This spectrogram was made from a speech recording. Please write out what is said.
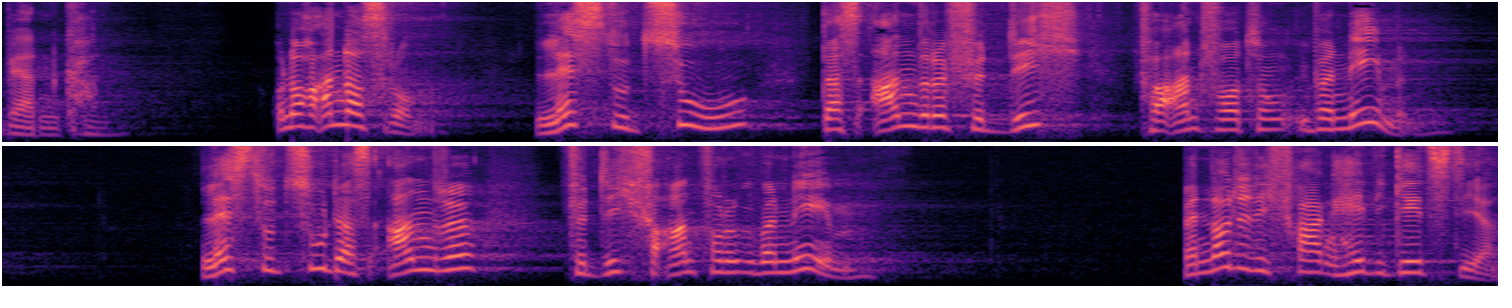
werden kann. Und auch andersrum. Lässt du zu, dass andere für dich Verantwortung übernehmen? Lässt du zu, dass andere für dich Verantwortung übernehmen? Wenn Leute dich fragen, hey, wie geht's dir?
